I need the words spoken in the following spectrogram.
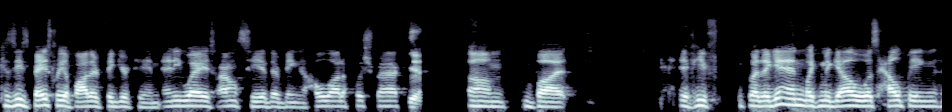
because he's basically a father figure to him anyway. So I don't see there being a whole lot of pushback. Yeah. Um, but if he, but again, like Miguel was helping,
